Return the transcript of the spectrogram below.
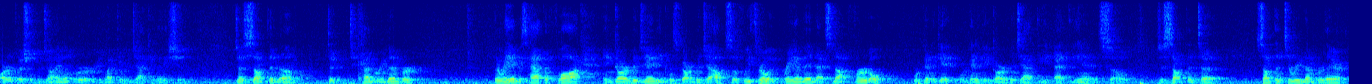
artificial vagina or electroejaculation. Just something um, to, to kind of remember. The ram is half the flock, and garbage in equals garbage out. So if we throw a ram in that's not fertile, we're gonna get we're gonna get garbage at the at the end. So just something to something to remember there.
